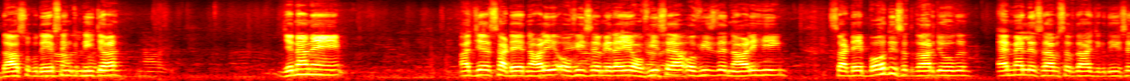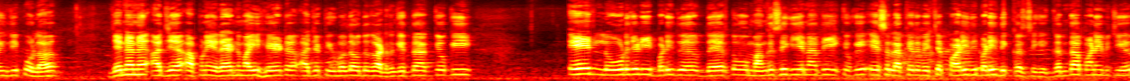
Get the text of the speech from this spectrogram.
ਦਾ ਸੁਖਦੇਵ ਸਿੰਘ ਨੀਚਾ ਜਿਨ੍ਹਾਂ ਨੇ ਅੱਜ ਸਾਡੇ ਨਾਲ ਹੀ ਆਫਿਸ ਹੈ ਮੇਰਾ ਇਹ ਆਫਿਸ ਹੈ। ਆਫਿਸ ਦੇ ਨਾਲ ਹੀ ਸਾਡੇ ਬਹੁਤ ਹੀ ਸਤਿਕਾਰਯੋਗ ਐਮਐਲਏ ਸਾਹਿਬ ਸਰਦਾਰ ਜਗਦੀਪ ਸਿੰਘ ਜੀ ਭੋਲਾ ਜਿਨ੍ਹਾਂ ਨੇ ਅੱਜ ਆਪਣੀ ਰਹਿਨਮਾਈ ਹੇਠ ਅੱਜ ਟਿਊਬਲ ਦਾ ਉਦਘਾਟਨ ਕੀਤਾ, ਕਿਉਂਕਿ ਇਹ ਲੋੜ ਜਿਹੜੀ ਬੜੀ ਦੇਰ ਦੇਰ ਤੋਂ ਮੰਗ ਸੀਗੀ ਇਹਨਾਂ ਦੀ, ਕਿਉਂਕਿ ਇਸ ਇਲਾਕੇ ਦੇ ਵਿੱਚ ਪਾਣੀ ਦੀ ਬੜੀ ਦਿੱਕਤ ਸੀਗੀ। ਗੰਦਾ ਪਾਣੀ ਵਿੱਚ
